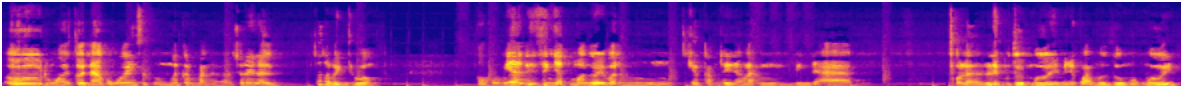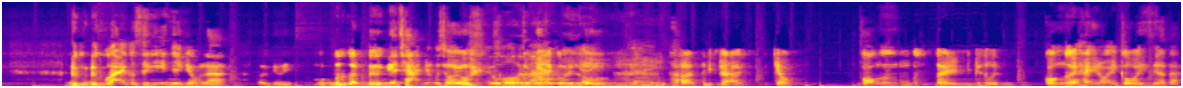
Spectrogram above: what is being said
ừ đúng rồi tuổi nào cũng có cái sự mất cân bằng cho nên là rất là bình thường. Có một nghĩa là đến sinh nhật mọi người vẫn kiểu cảm thấy rằng là ừ, mình đã gọi là lên một tuổi mới mình đã qua một dấu mốc mới. Đừng đừng có ai có suy nghĩ như kiểu là cái gì? Một bước gần tới nghĩa trang nhá. Ôi trời ơi. Ơi tôi nghe gì ấy, thật là thực ra kiểu có người ví dụ có người hay nói câu ấy gì ta?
